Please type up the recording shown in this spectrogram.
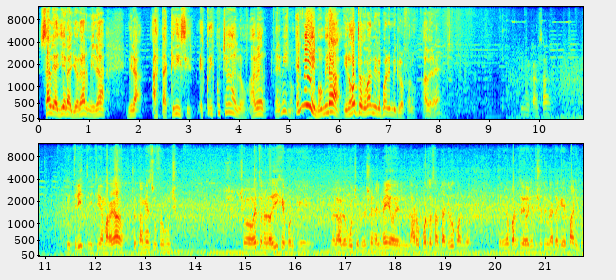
sale ayer a llorar, mirá, mirá, hasta crisis. Escu- escuchalo, a ver. ¿El mismo? El mismo, mirá. Y los otros que van y le ponen el micrófono. A ver. Estoy muy cansado. Estoy triste y estoy amargado. Yo también sufro mucho. Yo esto no lo dije porque no lo hablo mucho, pero yo en el medio del aeropuerto de Santa Cruz, cuando terminó el partido de Oriente, yo tuve un ataque de pánico.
